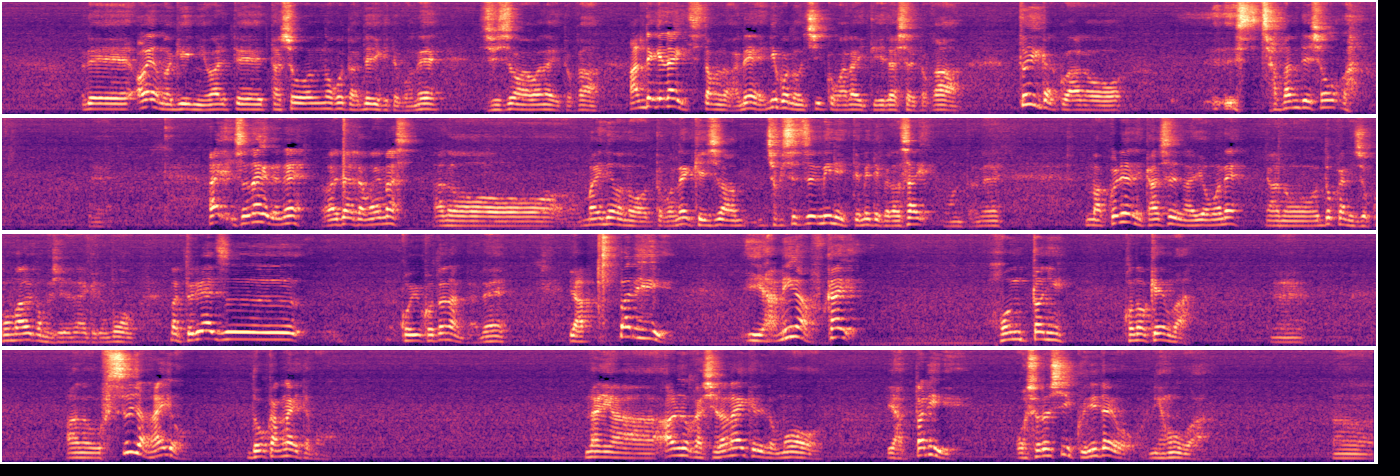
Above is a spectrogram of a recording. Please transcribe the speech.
で青山議員に言われて多少のことが出てきてもね事情が合わないとかあんだけないって言ったものがね2個のうち1個がないって言い出したりとかとにかくあの茶番でしょ？はいそんなわけでね終わりたいと思います。あのー、マイネオのとこね掲示板直接見に行ってみてください。本当ね。まあこれらに関する内容もねあの、どっかに続行もあるかもしれないけどもまあとりあえずこういうことなんだね。やっぱり闇が深い。本当に。この件は、ね、あの普通じゃないよ。どう考えても。何があるのか知らないけれどもやっぱり恐ろしい国だよ日本は、うん、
